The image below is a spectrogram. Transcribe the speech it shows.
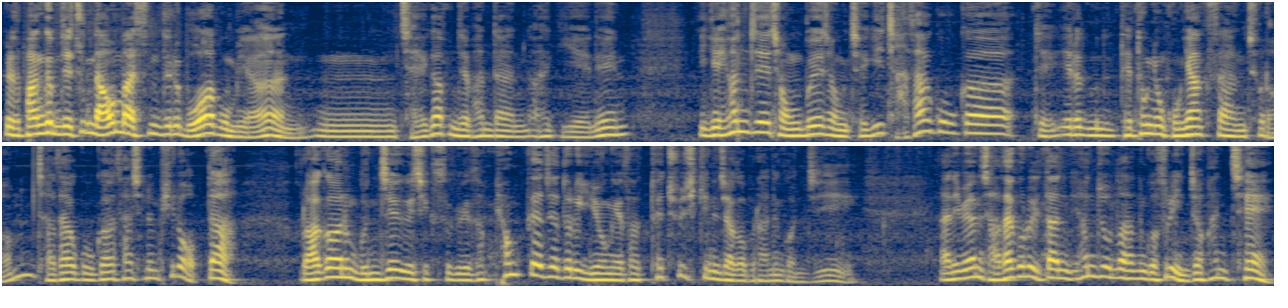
그래서 방금 이제 쭉 나온 말씀들을 모아 보면 음, 제가 이제 판단하기에는 이게 현재 정부의 정책이 자사고가 예를 들면 대통령 공약사항처럼 자사고가 사실은 필요 없다. 라고 하는 문제의식 속에서 평가제도를 이용해서 퇴출시키는 작업을 하는 건지 아니면 자사고를 일단 현존하는 것으로 인정한 채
